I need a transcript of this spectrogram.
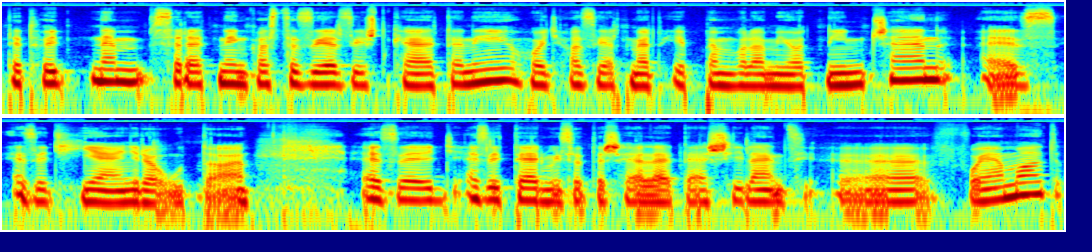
tehát hogy nem szeretnénk azt az érzést kelteni, hogy azért, mert éppen valami ott nincsen, ez, ez egy hiányra utal. Ez egy, ez egy természetes ellátási lánc ö, folyamat,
